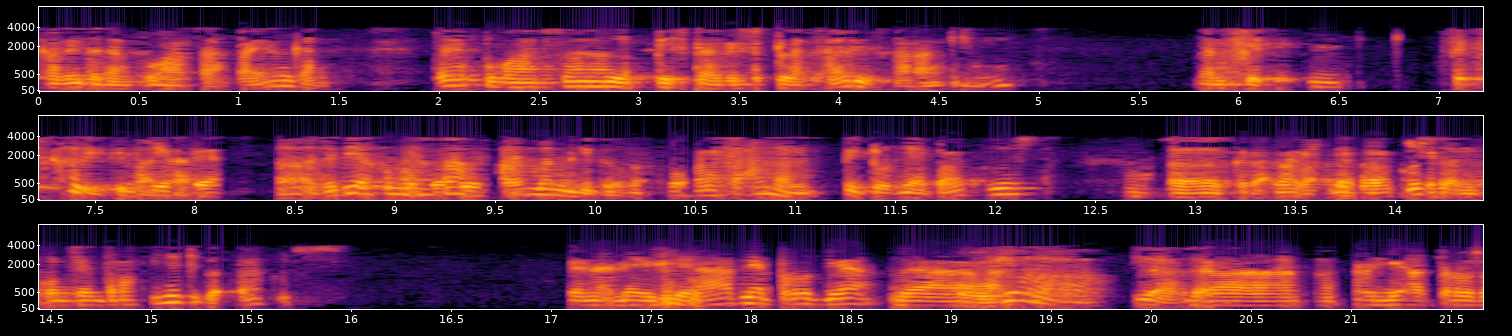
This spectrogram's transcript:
sekali dengan puasa. Bayangkan, saya puasa lebih dari 11 hari sekarang ini dan fit. Hmm. Fit sekali di. Iya, ya. Ah, jadi aku merasa Bagus, ya. aman gitu. Merasa aman. Tidurnya bagus, eh, gerak-geraknya bagus, dan konsentrasinya juga bagus. Dan ada istirahatnya perut ya. Nggak, Oh iya, iya. Kerja terus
